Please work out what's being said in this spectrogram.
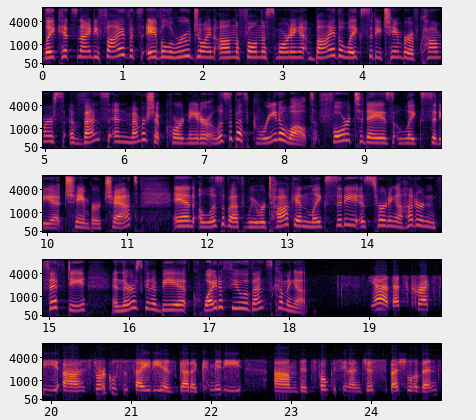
Lake Hits 95, it's Ava LaRue joined on the phone this morning by the Lake City Chamber of Commerce Events and Membership Coordinator Elizabeth Greenewalt for today's Lake City Chamber chat. And Elizabeth, we were talking, Lake City is turning 150, and there's going to be quite a few events coming up. Yeah, that's correct. The uh, Historical Society has got a committee um, that's focusing on just special events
